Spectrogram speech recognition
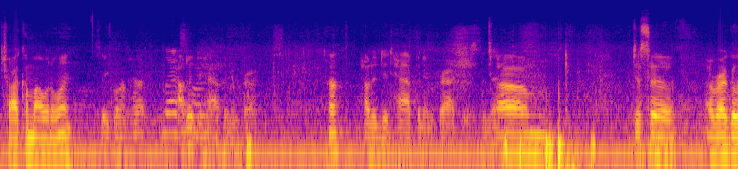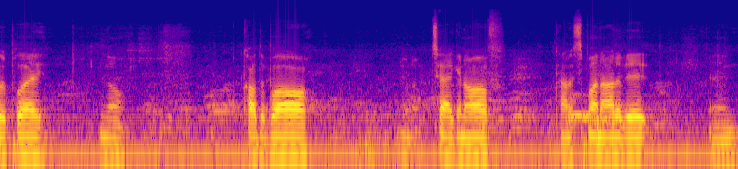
try to come out with a win. Saquon, how, how did it happen in practice? Huh? How did it happen in practice today? Um, just a, a regular play, you know, caught the ball, you know, tagging off, kind of spun out of it, and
